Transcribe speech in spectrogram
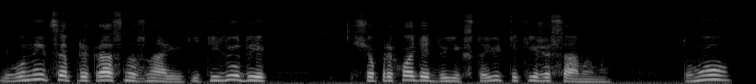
І вони це прекрасно знають. І ті люди, що приходять до їх, стають такі ж самими. Тому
